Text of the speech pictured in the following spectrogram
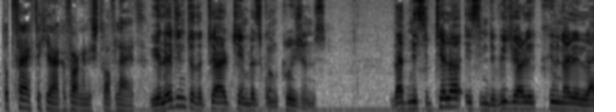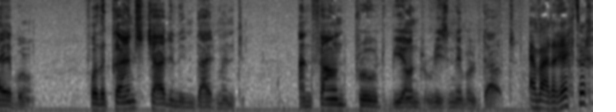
tot 50 jaar gevangenisstraf leidt. Relating to the trial chamber's conclusions that Mr. Taylor is individually criminally liable for the crimes charged in the indictment and found proved beyond reasonable doubt. En waar de rechter,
